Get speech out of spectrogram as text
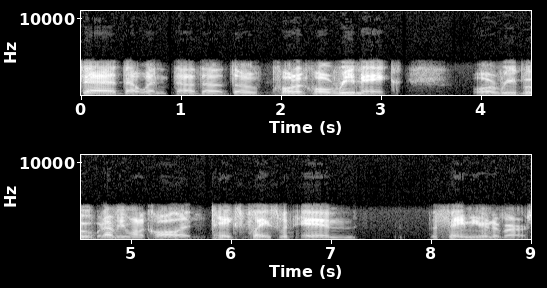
Dead that went uh, the the quote unquote remake or reboot, whatever you want to call it, takes place within the same universe.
